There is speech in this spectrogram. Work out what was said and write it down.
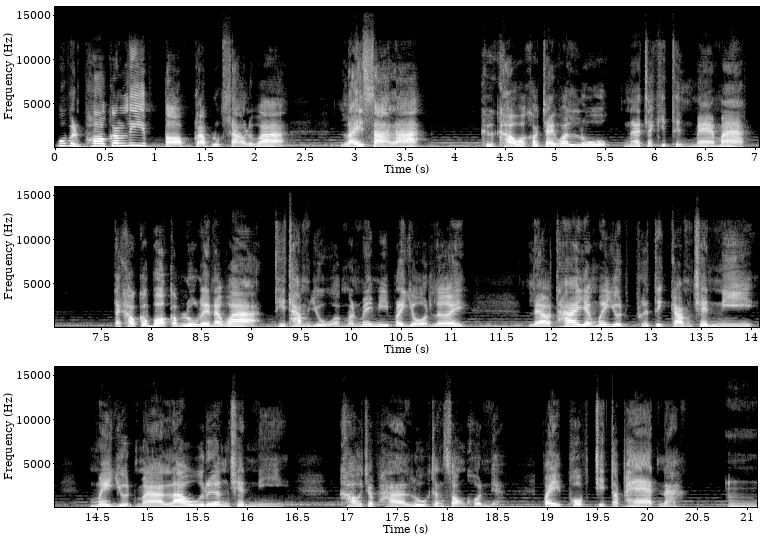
ผู้เป็นพ่อก็รีบตอบกลับลูกสาวเลยว่า ไร้สาระ คือเขาอะเข้าใจว่าลูกน่าจะคิดถึงแม่มาก แต่เขาก็บอกกับลูกเลยนะว่า ที่ทำอยู่อะมันไม่มีประโยชน์เลย แล้วถ้ายังไม่หยุดพฤติกรรมเช่นนี้ ไม่หยุดมาเล่าเรื่องเช่นนี้ เขาจะพาลูกทั้งสองคนเนี่ย ไปพบจิตแพทย์นะอืม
